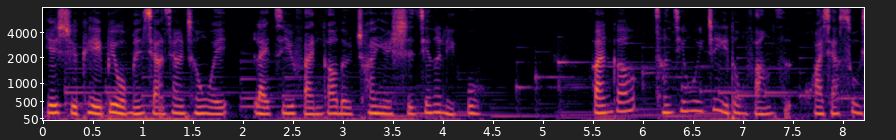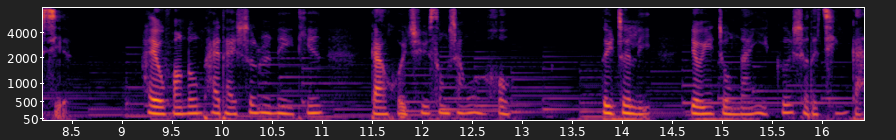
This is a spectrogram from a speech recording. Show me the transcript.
也许可以被我们想象成为来自于梵高的穿越时间的礼物。梵高曾经为这一栋房子画下速写，还有房东太太生日那一天赶回去送上问候，对这里有一种难以割舍的情感。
